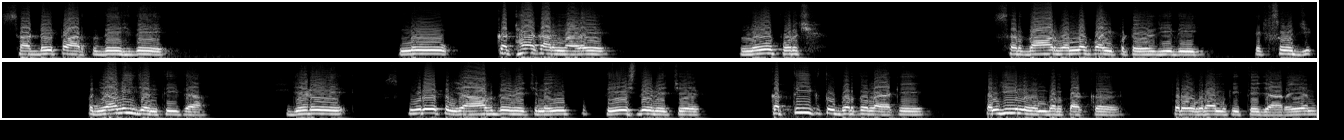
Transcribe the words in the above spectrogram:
ਸਾਡੇ ਭਾਰਤ ਦੇਸ਼ ਦੇ ਨੂੰ ਇਕੱਠਾ ਕਰਨ ਵਾਲੇ ਲੋਹ ਪੁਰਸ਼ ਸਰਦਾਰ ਵੱਲਭ ਭਾਈ ਪਟੇਲ ਜੀ ਦੀ 150ਵੀਂ ਜਯੰਤੀ ਦਾ, ਜਿਹੜੇ ਪੂਰੇ ਪੰਜਾਬ ਦੇ ਵਿੱਚ ਨਹੀਂ, ਦੇਸ਼ ਦੇ ਵਿੱਚ 31 ਅਕਤੂਬਰ ਤੋਂ ਲੈ ਕੇ 25 ਨਵੰਬਰ ਤੱਕ ਪ੍ਰੋਗਰਾਮ ਕੀਤੇ ਜਾ ਰਹੇ ਹਨ।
